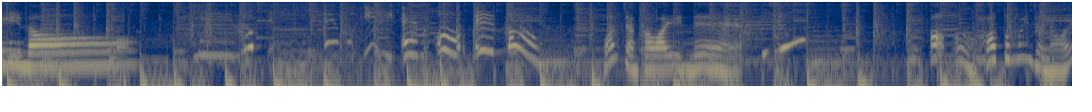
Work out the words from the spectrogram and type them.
いいな。ワンちゃんかわいいね。あ、うん、ハートもいいんじゃない？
